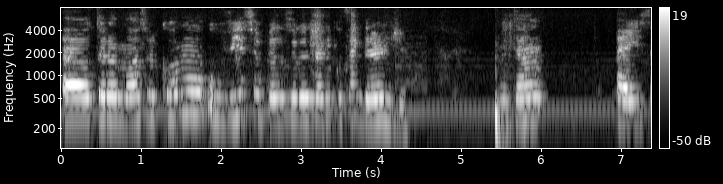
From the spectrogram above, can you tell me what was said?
a autora mostra como o vício pelos eletrônicos é grande. Então, é isso,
